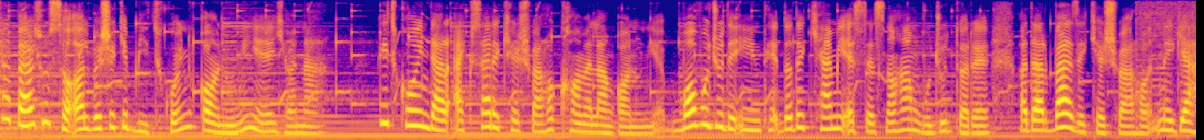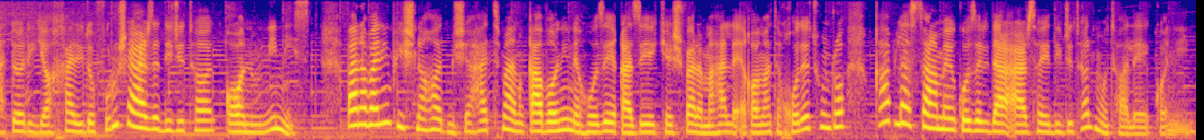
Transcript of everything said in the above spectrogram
شاید براتون سوال بشه که بیت کوین قانونیه یا نه؟ بیت کوین در اکثر کشورها کاملا قانونیه. با وجود این تعداد کمی استثنا هم وجود داره و در بعضی کشورها نگهداری یا خرید و فروش ارز دیجیتال قانونی نیست. بنابراین پیشنهاد میشه حتما قوانین حوزه قضایی کشور محل اقامت خودتون رو قبل از سرمایه گذاری در ارزهای دیجیتال مطالعه کنین.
